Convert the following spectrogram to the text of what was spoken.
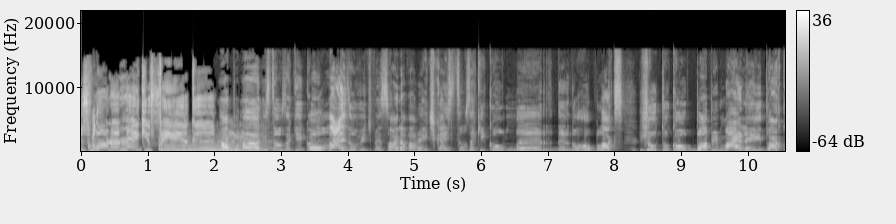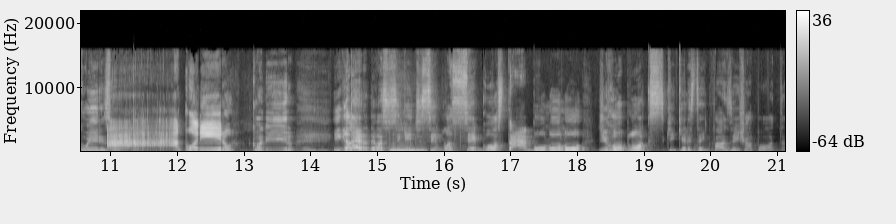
Just wanna make you feel good. Opa, mano, estamos aqui com mais um vídeo, pessoal, e novamente cá estamos aqui com o Murder no Roblox, junto com o Bob Marley do Arco-Íris, mano. Ah, Coriro. Coriro. E galera, o negócio é o seguinte, se você gosta bololô de Roblox, o que, que eles têm que fazer, chapota?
